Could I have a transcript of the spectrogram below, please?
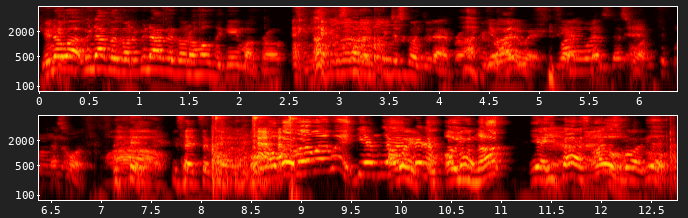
You know what? We're not even gonna we're not even gonna hold the game up, bro. We're just gonna we're just gonna do that, bro. I can You ride won? away. Yeah, that's that's Yeah, one. you one That's one. Wow. he said took one. oh, wait, wait, wait, wait. Yeah, we got Oh, wait. rid Oh, you knocked? Yeah, he Yeah, passed. I just oh, won. Yeah,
